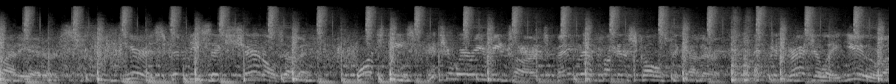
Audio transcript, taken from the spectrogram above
gladiators. Here is 56 channels of it. Watch these pituitary retards bang their fucking skulls together and congratulate you uh,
